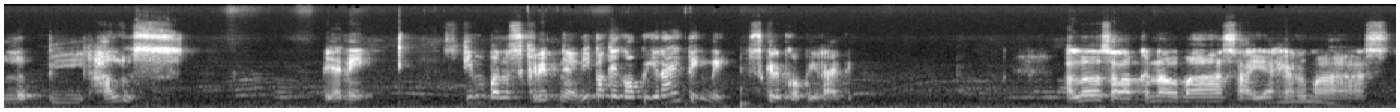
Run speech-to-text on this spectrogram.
lebih halus. Ya nih simpan skripnya ini pakai copywriting nih skrip copywriting Halo, salam kenal mas, saya Hermas.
